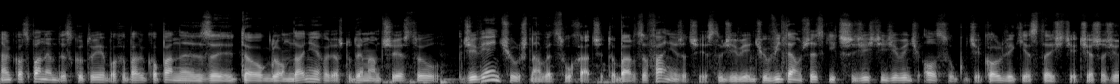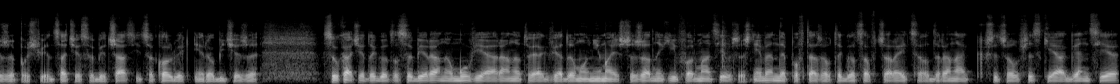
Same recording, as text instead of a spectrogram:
Tylko z panem dyskutuję, bo chyba tylko pan to ogląda. Nie, chociaż tutaj mam 39 już nawet słuchaczy. To bardzo fajnie, że 39. Witam wszystkich 39 osób, gdziekolwiek jesteście. Cieszę się, że poświęcacie sobie czas i cokolwiek nie robicie, że słuchacie tego, co sobie rano mówię, a rano to jak wiadomo nie ma jeszcze żadnych informacji. Przecież nie będę powtarzał tego, co wczoraj, co od rana krzyczą wszystkie agencje.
